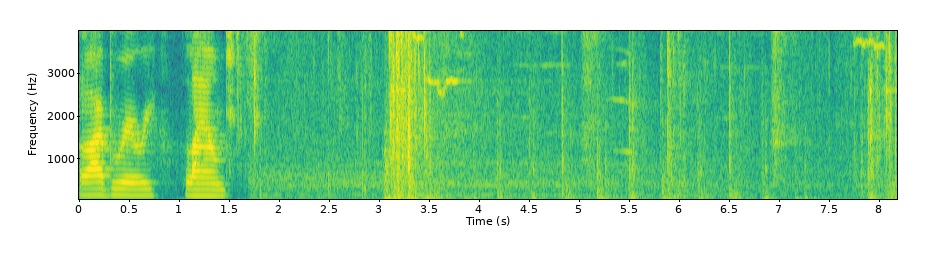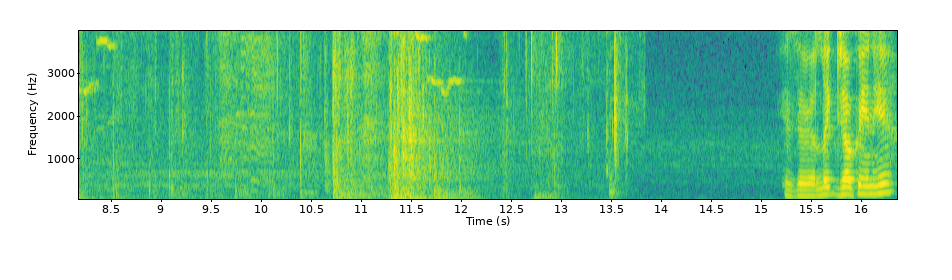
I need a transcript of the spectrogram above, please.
Library, lounge. Is there a lick joker in here?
